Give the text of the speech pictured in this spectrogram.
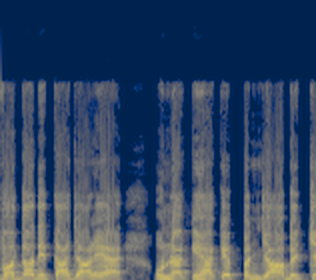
ਵਾਧਾ ਦਿੱਤਾ ਜਾ ਰਿਹਾ ਹੈ। ਉਹਨਾਂ ਕਿਹਾ ਕਿ ਪੰਜਾਬ ਵਿੱਚ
